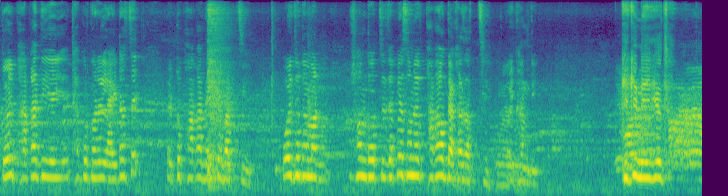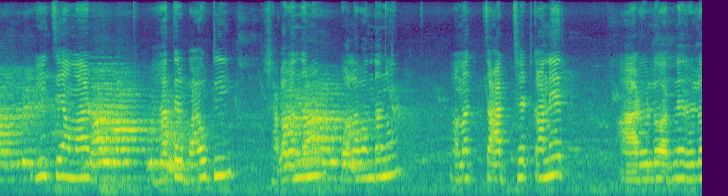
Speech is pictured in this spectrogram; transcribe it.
তো ওই ফাঁকা দিয়ে এই ঠাকুর ঘরের লাইট আছে একটু ফাঁকা দেখতে পাচ্ছি। ওই জন্য আমার সন্দেহ হচ্ছে যে পেছনে ফাঁকাও দেখা যাচ্ছে ওইখান দিয়ে। কি কি নিয়ে গিয়েছে? নিচে আমার হাতের বাউটি শাখা বান্ধানো কলা বান্ধানো আমার চার সেট কানের আর হলো আপনার হলো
